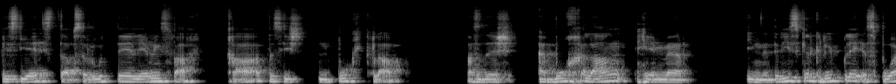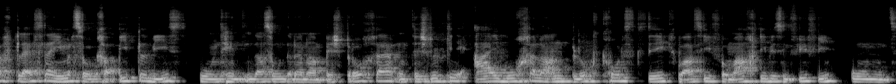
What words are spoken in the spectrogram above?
bis jetzt das absolute Lieblingsfach gehabt, das ist ein Book Club. Also das ist eine Woche lang haben wir in einem 30er-Grüppli ein Buch gelesen, immer so kapitelweise, und haben das untereinander besprochen. Und das war wirklich eine Woche lang Blogkurs, gewesen, quasi vom 8. bis zum 5. Und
